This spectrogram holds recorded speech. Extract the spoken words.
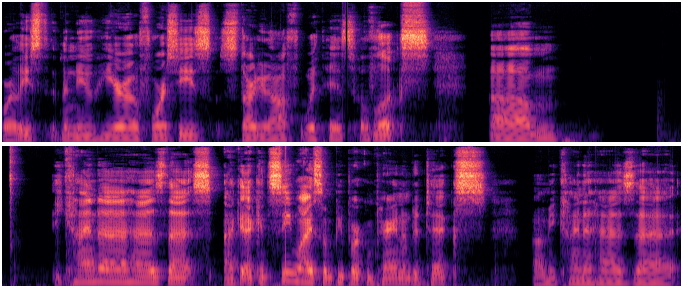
or at least the new hero Phorcys. Starting off with his looks. Um, he kind of has that. I, I can see why some people are comparing him to Tix. Um, he kind of has that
